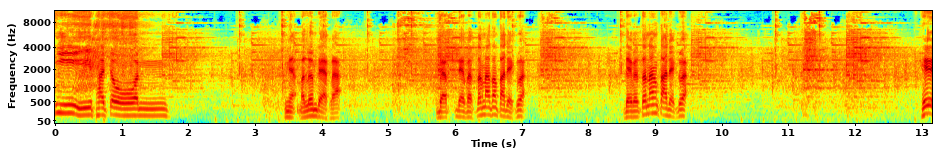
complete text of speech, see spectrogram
ที่ผจญ เนี่ยมันเริ่มแดกแล้วแบบแดกแบบตั้งหน้าตั้งตาเด็กด้วยแดกแบบตั้งหน้าตั้งตาเด็กด้วย เฮ้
